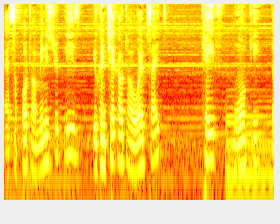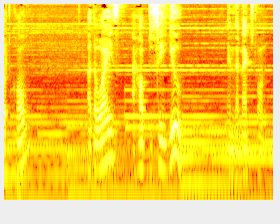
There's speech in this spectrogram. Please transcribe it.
uh, support our ministry, please, you can check out our website, keithmuoki.com. Otherwise, I hope to see you in the next one.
